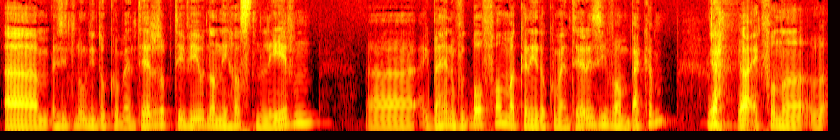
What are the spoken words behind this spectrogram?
ehm, je ziet dan ook die documentaires op tv, hoe dan die gasten leven. Eh, ik ben geen voetbalfan, maar ik kan die documentaire zien van Beckham. Ja. Ja, ik vond, dat,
